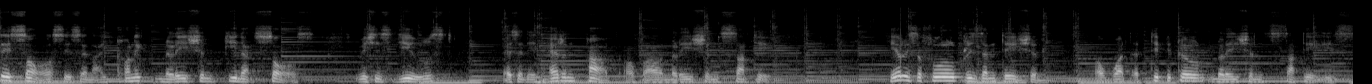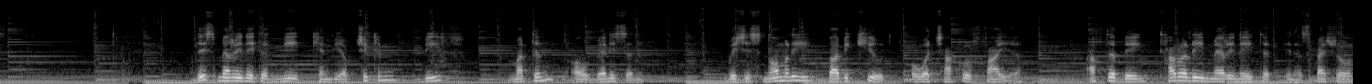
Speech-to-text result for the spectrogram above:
Satay sauce is an iconic Malaysian peanut sauce which is used as an inherent part of our Malaysian satay. Here is a full presentation of what a typical Malaysian satay is. This marinated meat can be of chicken, beef, mutton or venison which is normally barbecued over charcoal fire after being thoroughly marinated in a special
